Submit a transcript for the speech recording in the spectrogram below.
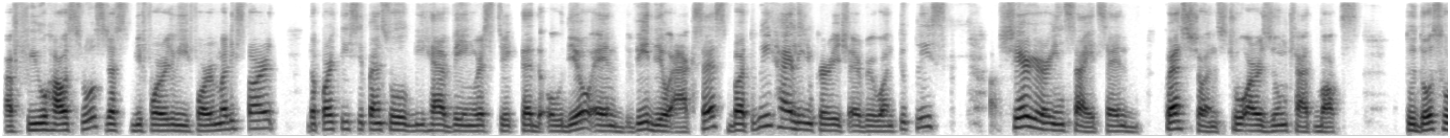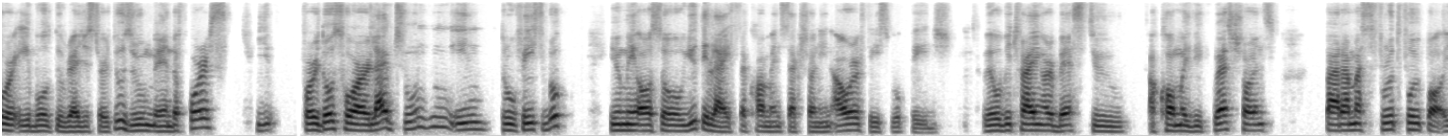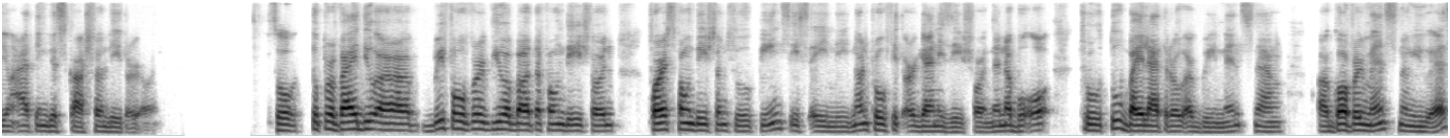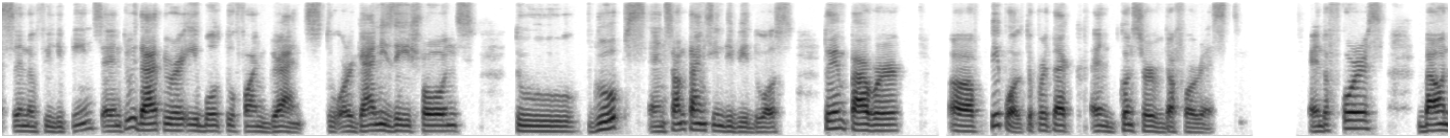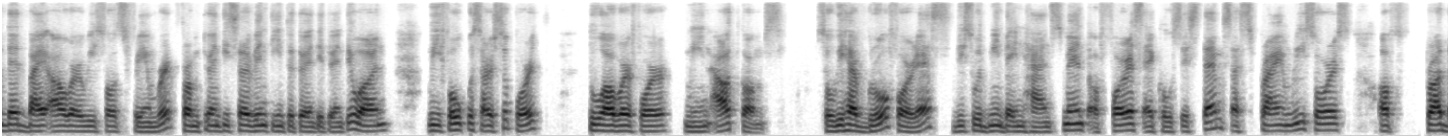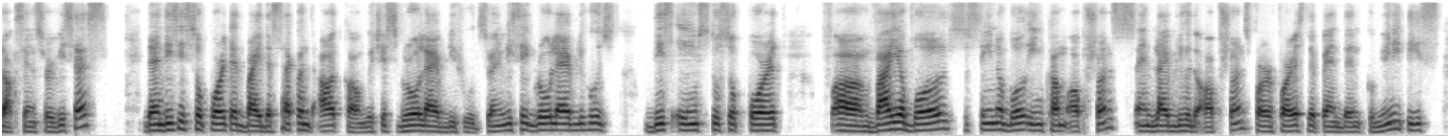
a few house rules just before we formally start, the participants will be having restricted audio and video access, but we highly encourage everyone to please share your insights and questions through our Zoom chat box to those who were able to register to Zoom. And of course, for those who are live tuning in through Facebook, you may also utilize the comment section in our Facebook page. We will be trying our best to accommodate questions para mas fruitful po yung ating discussion later on. So to provide you a brief overview about the foundation, Forest Foundation Philippines is a non-profit organization na nabuo through two bilateral agreements ng uh, governments ng US and ng Philippines. And through that, we were able to fund grants to organizations, to groups, and sometimes individuals to empower uh, people to protect and conserve the forest. And of course, bounded by our results framework from 2017 to 2021, we focus our support to our four main outcomes. So we have grow forests. This would mean the enhancement of forest ecosystems as prime resource of products and services. Then this is supported by the second outcome, which is grow livelihoods. When we say grow livelihoods, this aims to support um, viable, sustainable income options and livelihood options for forest-dependent communities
